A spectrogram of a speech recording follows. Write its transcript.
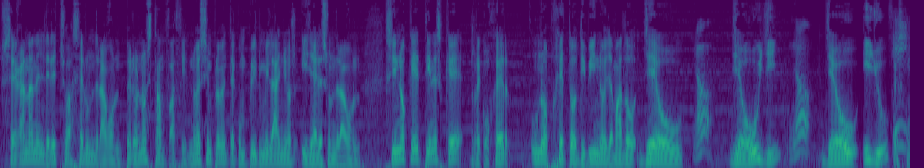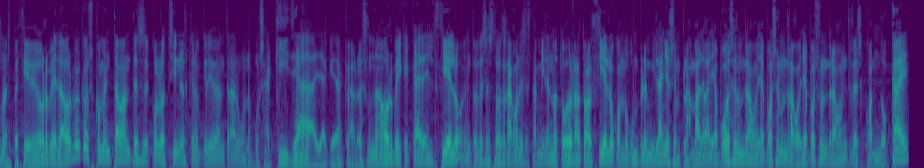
se ganan el derecho a ser un dragón, pero no es tan fácil, no es simplemente cumplir mil años y ya eres un dragón, sino que tienes que recoger un objeto divino llamado Yeo, No, Yeouyi, no. Yeo Iyu, que es como una especie de orbe. La orbe que os comentaba antes con los chinos que no quería entrar, bueno, pues aquí ya, ya queda claro. Es una orbe que cae del cielo, entonces estos dragones están mirando todo el rato al cielo cuando cumplen mil años en plan, vale, vale, ya puedo ser un dragón, ya puedo ser un dragón, ya puedo ser un dragón. Entonces cuando cae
